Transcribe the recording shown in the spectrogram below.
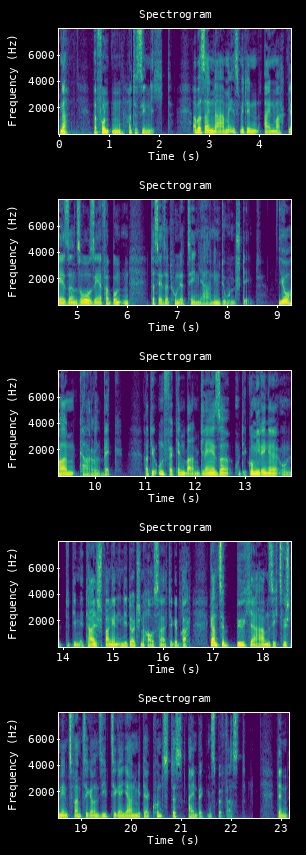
Na, erfunden hatte sie nicht aber sein Name ist mit den Einmachgläsern so sehr verbunden, dass er seit 110 Jahren im Duden steht. Johann Karl Weck hat die unverkennbaren Gläser und die Gummiringe und die Metallspangen in die deutschen Haushalte gebracht. Ganze Bücher haben sich zwischen den 20er und 70er Jahren mit der Kunst des Einbeckens befasst. Denn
